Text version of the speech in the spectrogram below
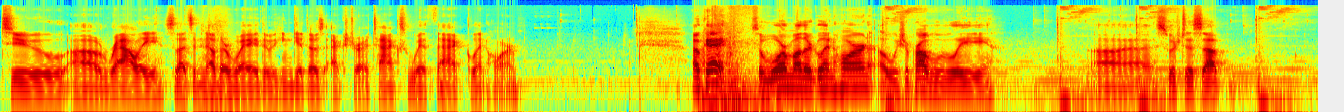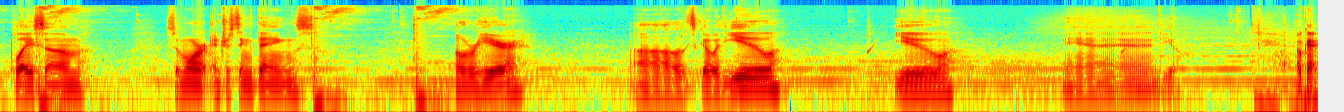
to uh, rally. So that's another way that we can get those extra attacks with that Glinthorn. Okay, so War Mother Glinthorn. Oh, we should probably uh, switch this up, play some some more interesting things over here. Uh, let's go with you, you, and you. Okay.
